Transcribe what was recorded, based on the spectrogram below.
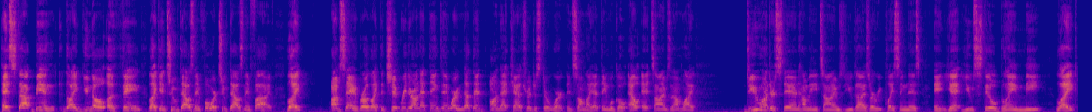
has stopped being like you know a thing like in 2004 2005 like, I'm saying, bro, like the chip reader on that thing didn't work. Nothing on that cash register worked. And so I'm like, that thing would go out at times. And I'm like, do you understand how many times you guys are replacing this and yet you still blame me? Like,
